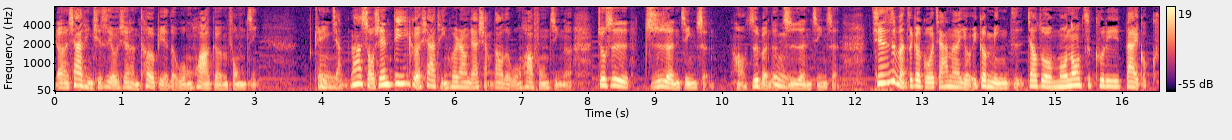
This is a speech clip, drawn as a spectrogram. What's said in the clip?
呃，夏町其实有一些很特别的文化跟风景。可以讲，那首先第一个下庭会让人家想到的文化风景呢，就是职人精神。好，日本的职人精神。嗯、其实日本这个国家呢，有一个名字叫做 Monozukuri Daigoku。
